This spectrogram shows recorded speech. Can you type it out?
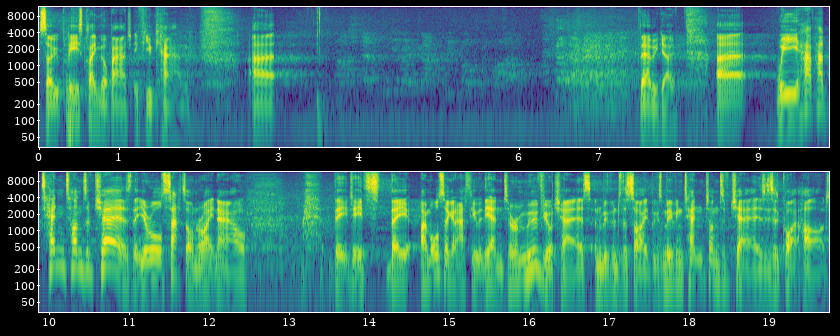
So please claim your badge if you can. Uh, there we go. Uh, we have had 10 tons of chairs that you're all sat on right now. They, I'm also going to ask you at the end to remove your chairs and move them to the side because moving 10 tons of chairs is quite hard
